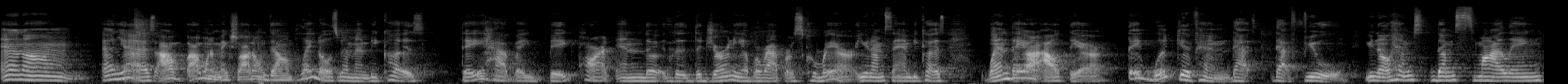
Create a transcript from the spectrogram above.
And um and yes, I I want to make sure I don't downplay those women because they have a big part in the, the the journey of a rapper's career. You know what I'm saying? Because when they are out there, they would give him that that fuel. You know, him them smiling,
